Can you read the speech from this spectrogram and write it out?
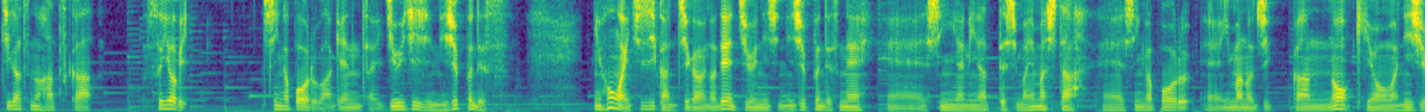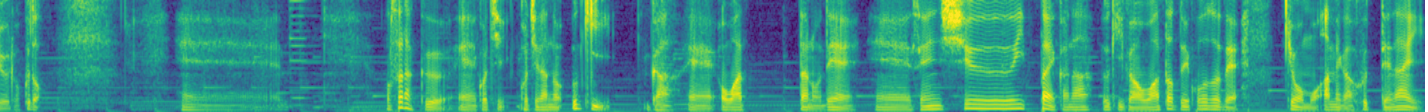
1月の20日水曜日。シンガポールは現在11時20分です。日本は1時間違うので12時20分ですね、えー、深夜になってしまいました、えー、シンガポール、えー、今の実感の気温は26度、えー、おそらく、えー、こちこちらの雨季が、えー、終わったので、えー、先週いっぱいかな。雨季が終わったということで今日も雨が降ってない、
